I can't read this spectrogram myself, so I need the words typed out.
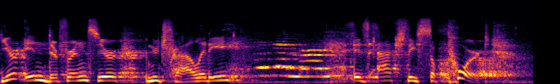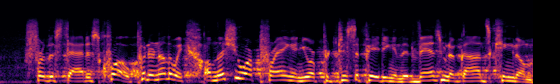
Your indifference, your neutrality is actually support for the status quo. Put another way, unless you are praying and you are participating in the advancement of God's kingdom,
